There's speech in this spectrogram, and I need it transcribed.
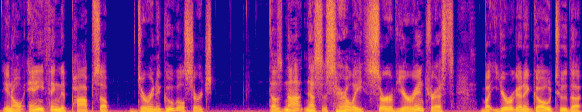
you know, anything that pops up during a Google search does not necessarily serve your interests, but you're going to go to the,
